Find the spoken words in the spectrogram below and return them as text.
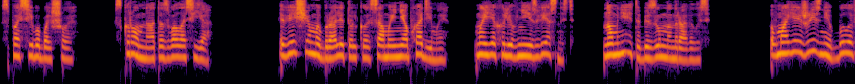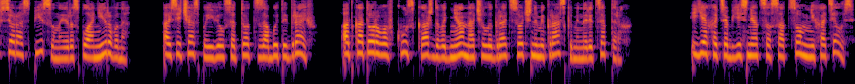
Спасибо большое. Скромно отозвалась я. Вещи мы брали только самые необходимые. Мы ехали в неизвестность, но мне это безумно нравилось. В моей жизни было все расписано и распланировано, а сейчас появился тот забытый драйв, от которого вкус каждого дня начал играть сочными красками на рецепторах. Ехать объясняться с отцом не хотелось.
